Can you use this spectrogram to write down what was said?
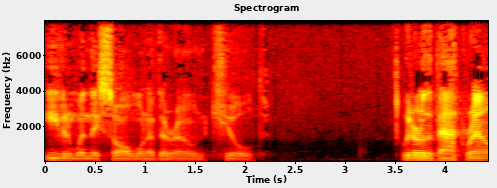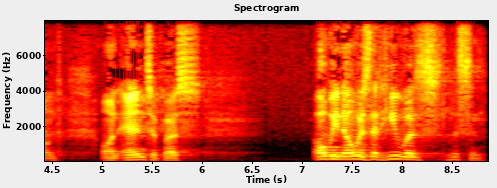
even when they saw one of their own killed. We don't know the background on Antipas. All we know is that he was, listen,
